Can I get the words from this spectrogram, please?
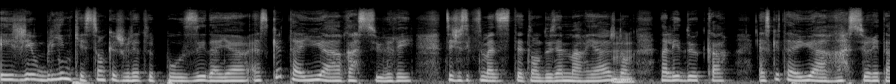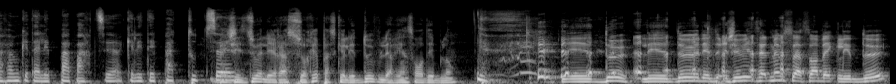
Et j'ai oublié une question que je voulais te poser d'ailleurs. Est-ce que tu as eu à rassurer? Tu sais, je sais que tu m'as dit que c'était ton deuxième mariage. Mhm. Donc, dans les deux cas, est-ce que tu as eu à rassurer ta femme que tu n'allais pas partir, qu'elle n'était pas toute seule? Ben, j'ai dû les rassurer parce que les deux voulaient rien savoir des blancs. les deux, les deux, les deux. J'ai eu cette même situation avec les deux.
